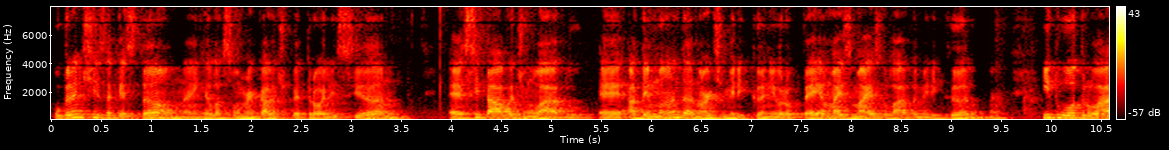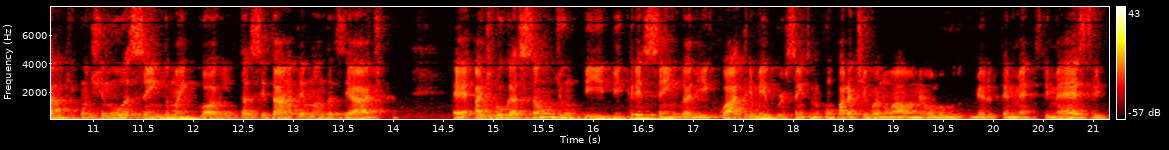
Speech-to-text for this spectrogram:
O grande X da questão, né, em relação ao mercado de petróleo esse ano, é, se dava de um lado é, a demanda norte-americana e europeia, mas mais do lado americano, né? e do outro lado, que continua sendo uma incógnita, se dá na demanda asiática. É, a divulgação de um PIB crescendo ali 4,5% no comparativo anual né, ao longo do primeiro trimestre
